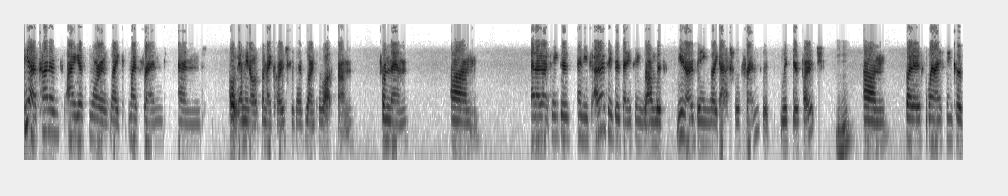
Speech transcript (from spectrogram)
yeah, kind of I guess more like my friend and oh, I mean also my coach because I've learned a lot from from them. Um, and I don't think there's any I don't think there's anything wrong with you know being like actual friends with with your coach. hmm Um, but if when I think of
